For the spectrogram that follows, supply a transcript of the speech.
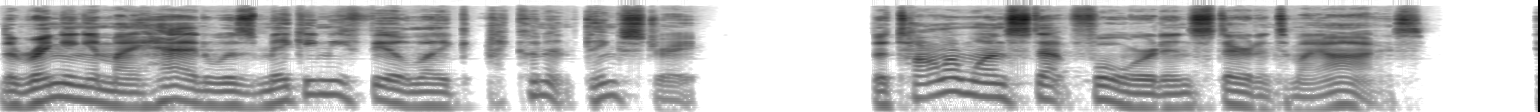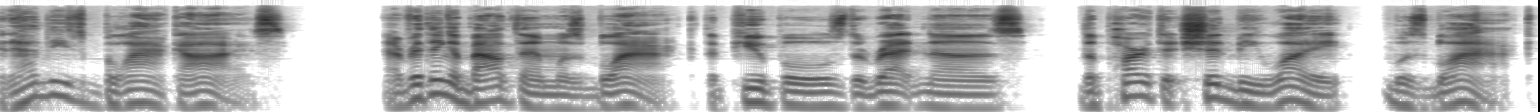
The ringing in my head was making me feel like I couldn't think straight. The taller one stepped forward and stared into my eyes. It had these black eyes. Everything about them was black the pupils, the retinas, the part that should be white was black.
